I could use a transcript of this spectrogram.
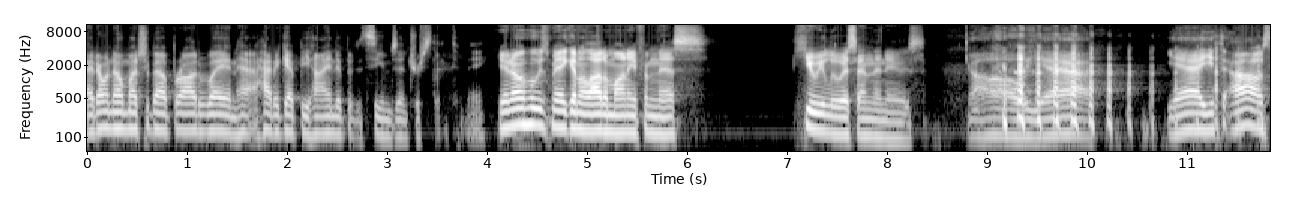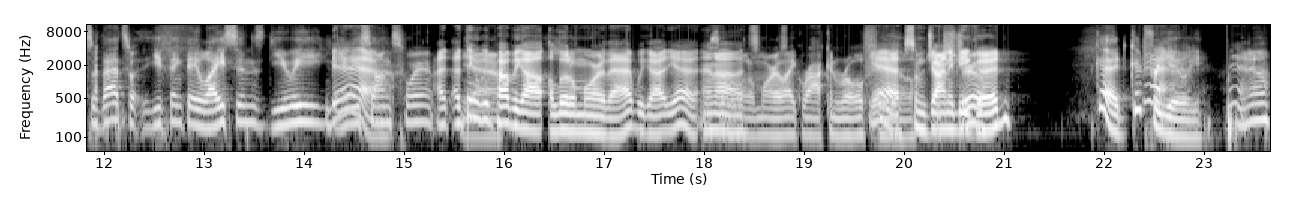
I don't know much about Broadway and how, how to get behind it, but it seems interesting to me. You know who's making a lot of money from this? Huey Lewis and the News. Oh yeah, yeah. You th- oh, so that's what you think they licensed Huey, Yeah. songs for it? I, I think we probably got a little more of that. We got yeah, and uh, a little more like rock and roll. yeah, some Johnny It's B. true. Good. Good, good for Huey. Yeah. You know,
